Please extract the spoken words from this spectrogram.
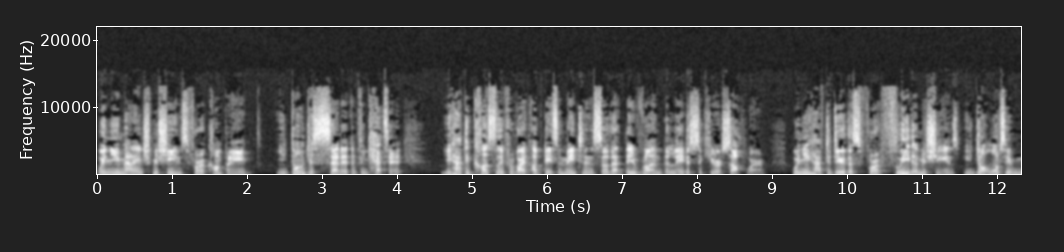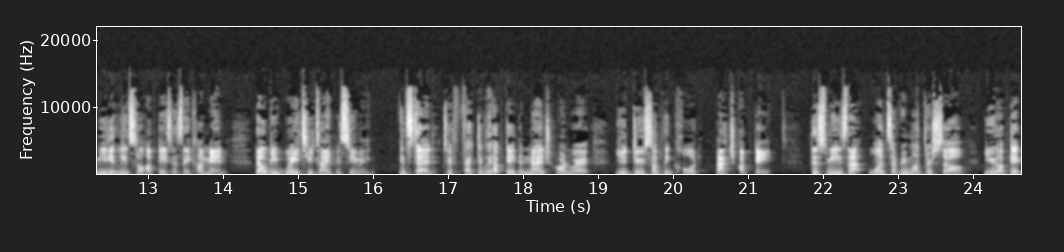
When you manage machines for a company, you don't just set it and forget it. You have to constantly provide updates and maintenance so that they run the latest secure software. When you have to do this for a fleet of machines, you don't want to immediately install updates as they come in. That would be way too time consuming. Instead, to effectively update and manage hardware, you do something called batch update. This means that once every month or so, you update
